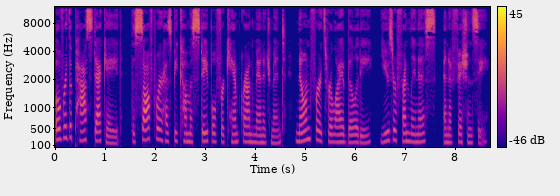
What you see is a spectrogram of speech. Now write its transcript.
Over the past decade, the software has become a staple for campground management, known for its reliability, user friendliness, and efficiency.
